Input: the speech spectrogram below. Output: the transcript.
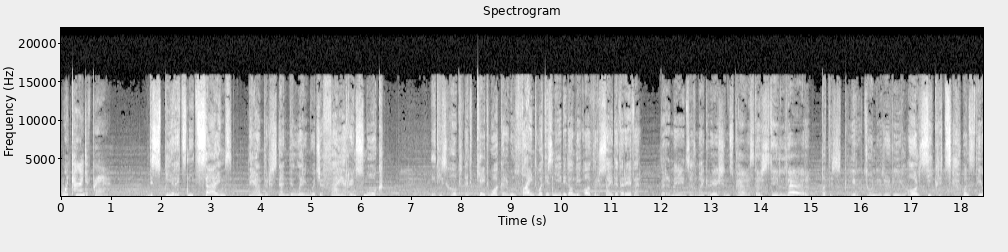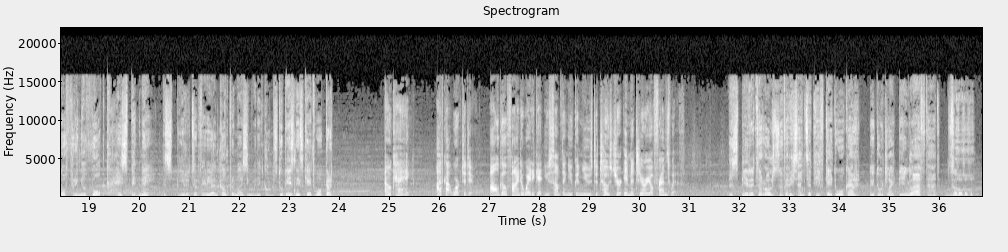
what kind of prayer? The spirits need signs. They understand the language of fire and smoke. It is hoped that Kate Walker will find what is needed on the other side of the river. The remains of migrations past are still there, but the spirits only reveal all secrets once the offering of vodka has been made. The spirits are very uncompromising when it comes to business, Kate Walker. Okay. I've got work to do. I'll go find a way to get you something you can use to toast your immaterial friends with. The spirits are also very sensitive, Kate Walker. They don't like being laughed at. So.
